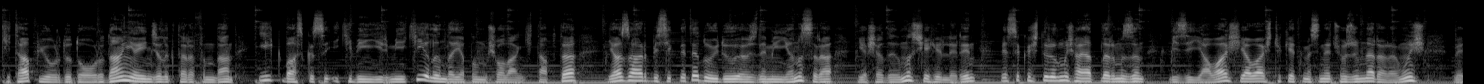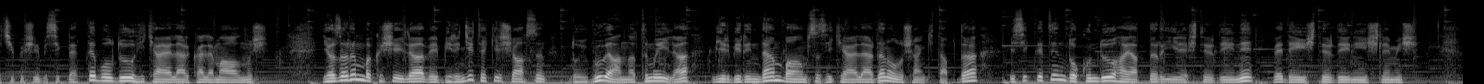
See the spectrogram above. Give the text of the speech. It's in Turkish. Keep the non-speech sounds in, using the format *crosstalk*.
Kitap Yurdu Doğrudan Yayıncılık tarafından ilk baskısı 2022 yılında yapılmış olan kitapta yazar bisiklete duyduğu özlemin yanı sıra yaşadığımız şehirlerin ve sıkıştırılmış hayatlarımızın bizi yavaş yavaş tüketmesine çözümler aramış ve çıkışı bisiklette bulduğu hikayeler kaleme almış. Yazarın bakışıyla ve birinci tekil şahsın duygu ve anlatımıyla birbirinden bağımsız hikayelerden oluşan kitapta bisikletin dokunduğu hayatları iyileştirdiğini ve değiştirdiğini işlemiş.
